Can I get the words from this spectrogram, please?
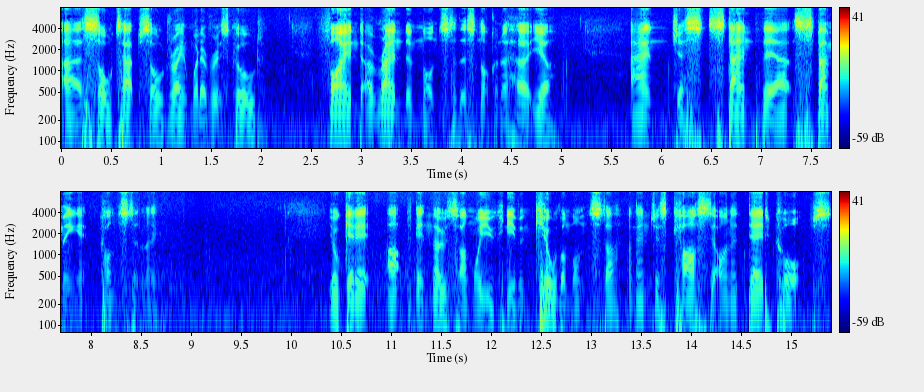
uh, soul tap, soul drain, whatever it's called, find a random monster that's not going to hurt you, and just stand there spamming it constantly you'll get it up in no time, or you can even kill the monster and then just cast it on a dead corpse.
